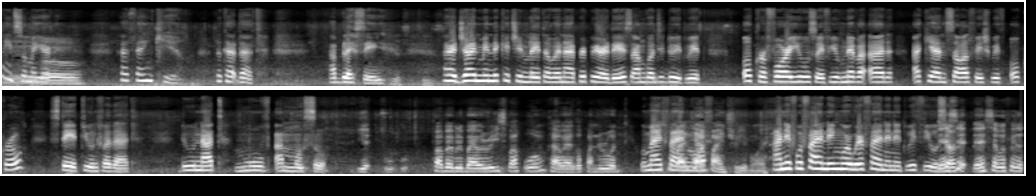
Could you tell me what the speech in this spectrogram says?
I need some of your. Oh, thank you. Look at that. A blessing. Yes, it is. Alright, join me in the kitchen later when I prepare this. I'm going to do it with okra for you. So if you've never had ackee and saltfish with okra, stay tuned for that. Do not move a muscle. Yeah, probably by we reach back home, because we go up on the road. We might We find might more. find three more. And if we're finding more, we're finding it with you. They So say, they say we feel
